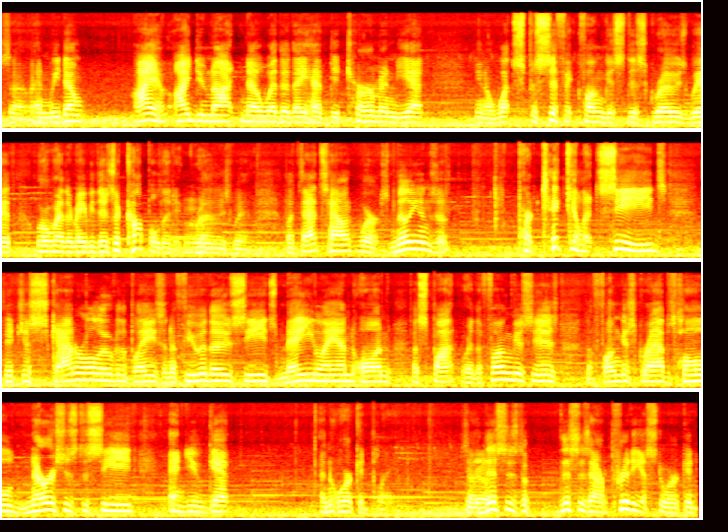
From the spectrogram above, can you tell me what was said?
So, and we don't, I, have, I do not know whether they have determined yet, you know, what specific fungus this grows with or whether maybe there's a couple that it mm. grows with. But that's how it works. Millions of particulate seeds that just scatter all over the place and a few of those seeds may land on a spot where the fungus is. The fungus grabs hold, nourishes the seed, and you get an orchid plant. So yeah. this is the this is our prettiest orchid.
